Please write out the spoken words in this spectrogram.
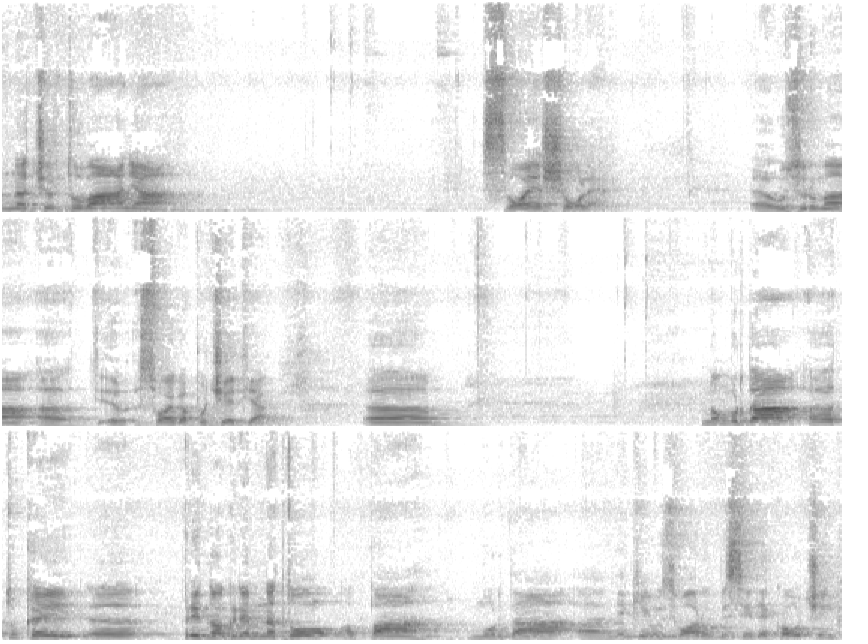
načrtovanja svoje šole uh, oziroma uh, svojega početja. No, morda tukaj, predno grem na to, pa morda nekaj v izvoru besede coaching.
